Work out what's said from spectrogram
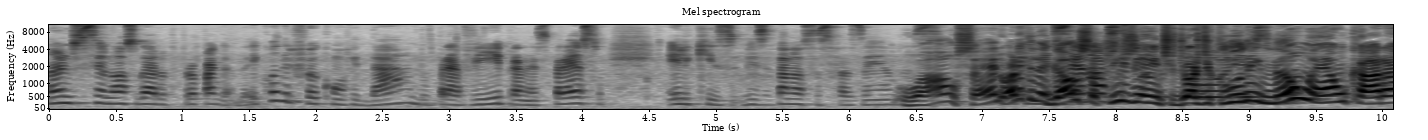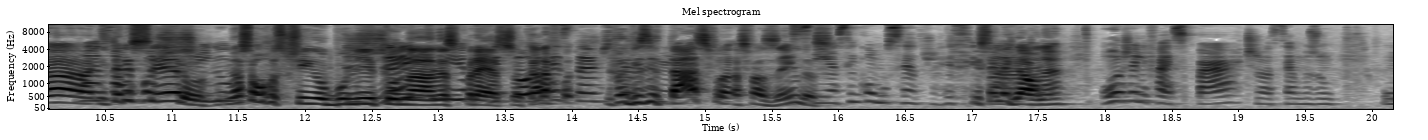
antes de ser nosso garoto propaganda. E quando ele foi convidado para vir para Nespresso, ele quis visitar nossas fazendas. Uau, sério? Olha que legal isso aqui, gente. George. Clooney não é um Não cara é só um interesseiro. rostinho não é só um rostinho bonito na Nespresso. O cara foi, foi visitar as, fa- as fazendas. Sim, assim como o centro de reciclagem. Isso é legal, né? Hoje ele faz parte, nós temos um, um,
